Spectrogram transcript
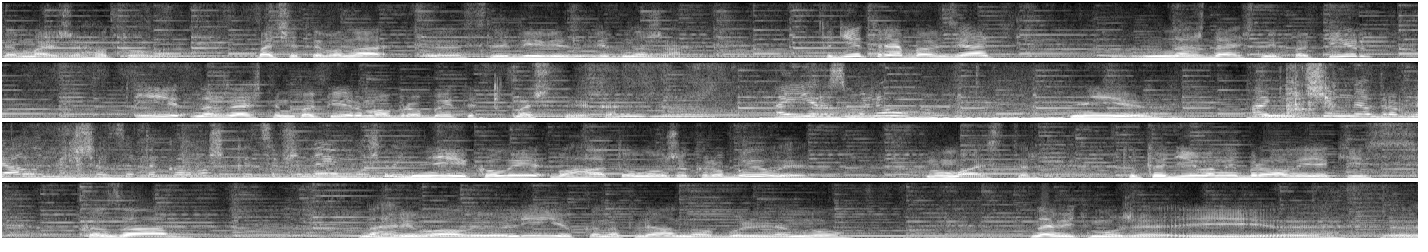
це майже готова. Бачите, вона е, сліди від, від ножа. Тоді треба взяти наждачний папір і наждачним папіром обробити. Бачите, яка? А її розмальовували? Ні, А нічим не обробляли більше. Це така ложка, це вже нею можна. ні, коли багато ложок робили, ну майстер, то тоді вони брали якийсь казан, нагрівали олію, конопляну, або льняну, навіть може і е, е,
